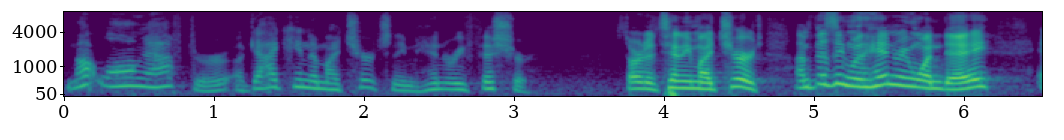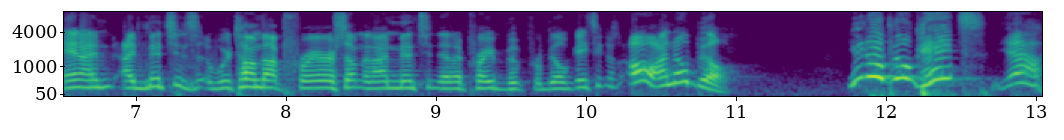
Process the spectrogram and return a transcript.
Not long after, a guy came to my church named Henry Fisher. Started attending my church. I'm visiting with Henry one day, and I, I mentioned, we are talking about prayer or something, and I mentioned that I prayed for Bill Gates. He goes, Oh, I know Bill. You know Bill Gates? Yeah.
